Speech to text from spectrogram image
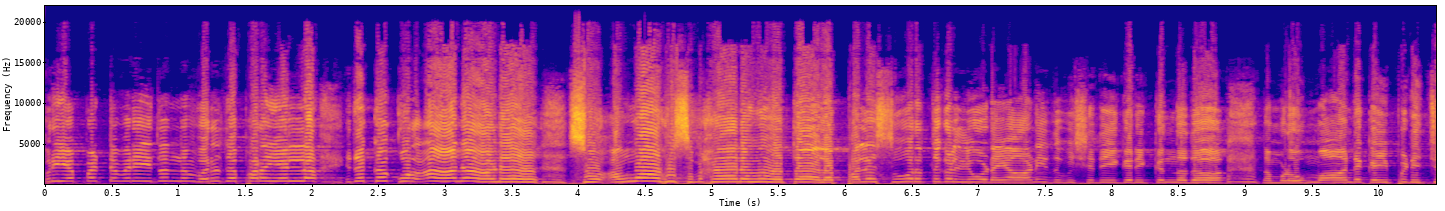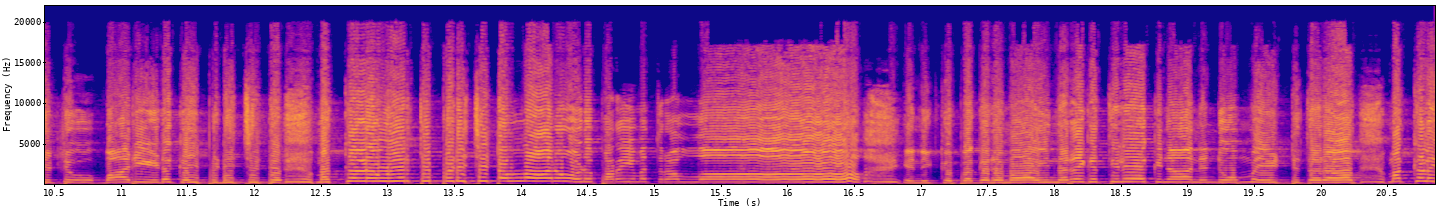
പ്രിയപ്പെട്ടവരെ ഇതൊന്നും വെറുതെ പറയല്ല. ഇതൊക്കെ ഖുർആനാണ്. അള്ളാഹു വ പല സൂറത്തുകളിലൂടെയാണ് ഇത് വിശദീകരിക്കുന്നത്. നമ്മുടെ ഉമ്മാന്റെ കൈ പിടിച്ചിട്ട് ഭാര്യയുടെ കൈ പിടിച്ചിട്ട് മക്കളെ ഉയർത്തിപ്പിടിച്ചിട്ട് അള്ളഹാനോട് പറയുമത്ര അല്ലാ എനിക്ക് പകരമായി നരകത്തിലേക്ക് ഞാൻ എന്റെ ഉമ്മ ഇട്ടു തരാം. മക്കളെ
